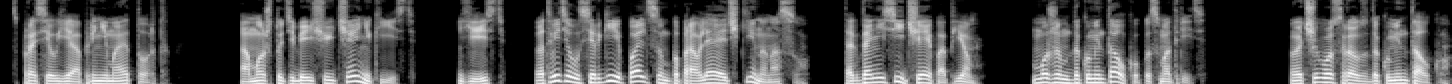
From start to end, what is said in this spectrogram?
— спросил я, принимая торт. «А может, у тебя еще и чайник есть?» «Есть», — ответил Сергей пальцем, поправляя очки на носу. «Тогда неси чай попьем. Можем документалку посмотреть». А чего сразу документалку?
